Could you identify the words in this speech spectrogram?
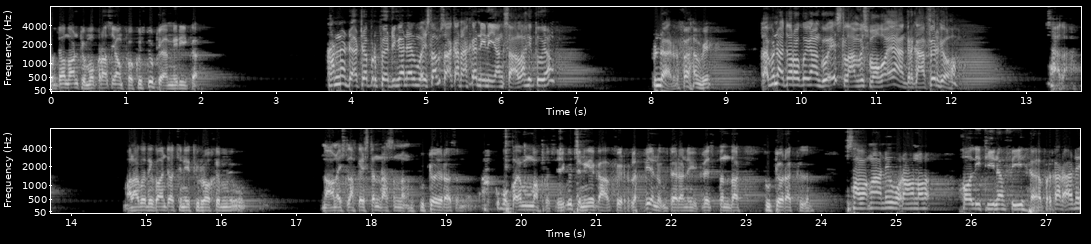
Percontohan demokrasi yang bagus itu di Amerika. Karena tidak ada perbandingan ilmu Islam seakan-akan ini yang salah itu yang benar, paham ya? Tapi nak cara kowe nganggo Islam wis pokoke angger kafir yo. Salah. Malah aku dikonco jenis Durrahim niku. Nah, ana istilah Kristen ra seneng, Buddha ya ra seneng. Aku pokoknya emah Gus, iku jenenge kafir. Lah piye nek darani Kristen ta Buddha ra gelem. Sawangane ora ana khalidina fiha. Perkara ada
